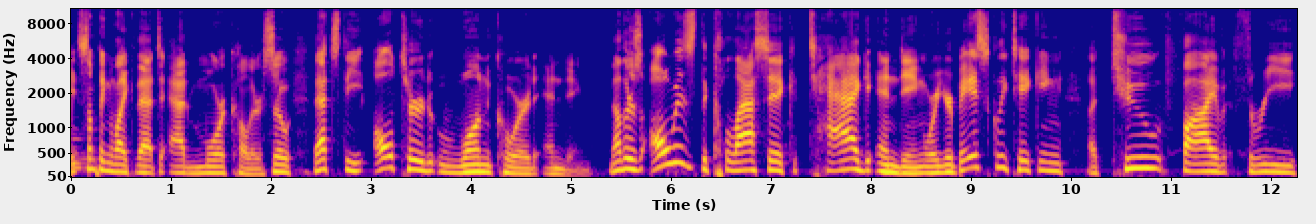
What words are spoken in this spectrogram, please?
Right? Something like that to add more color. So that's the altered one chord ending. Now, there's always the classic tag ending where you're basically taking a two, five, three,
